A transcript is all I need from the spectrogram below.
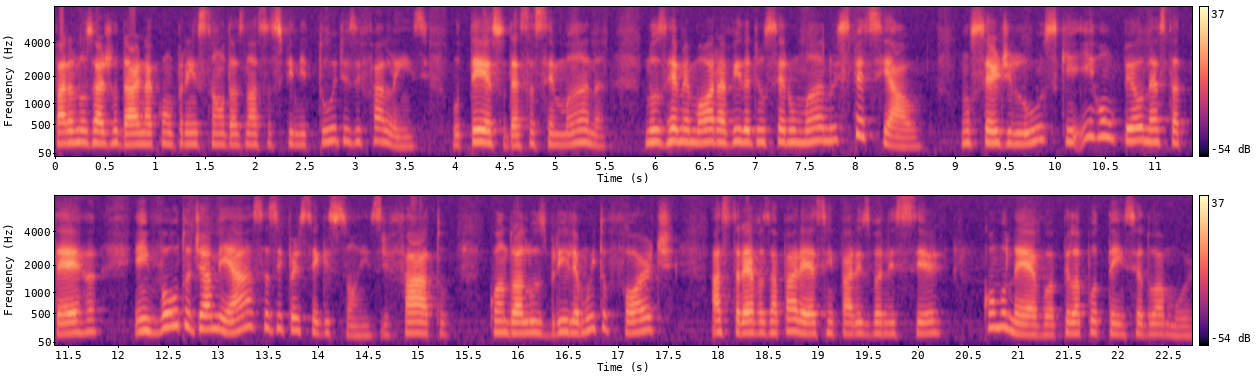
para nos ajudar na compreensão das nossas finitudes e falências. O texto desta semana nos rememora a vida de um ser humano especial um ser de luz que irrompeu nesta terra envolto de ameaças e perseguições. De fato, quando a luz brilha muito forte, as trevas aparecem para esvanecer como névoa pela potência do amor.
